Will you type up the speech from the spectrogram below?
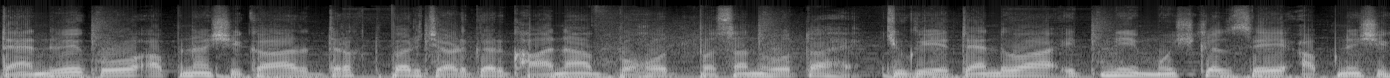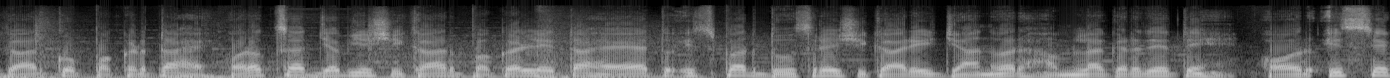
तेंदुए को अपना शिकार दरख्त पर चढ़कर खाना बहुत पसंद होता है, क्योंकि ये तेंदुआ इतनी मुश्किल से अपने शिकार को पकड़ता है और अक्सर जब ये शिकार पकड़ लेता है तो इस पर दूसरे शिकारी जानवर हमला कर देते हैं और इससे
